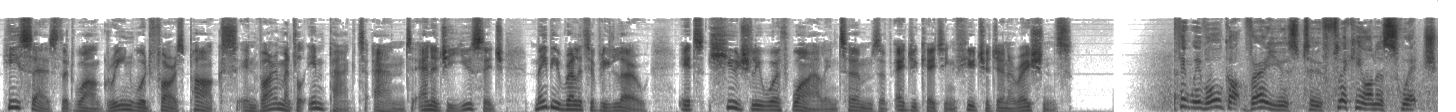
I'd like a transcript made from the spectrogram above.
He says that while Greenwood Forest Park's environmental impact and energy usage may be relatively low, it's hugely worthwhile in terms of educating future generations. I think we've all got very used to flicking on a switch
